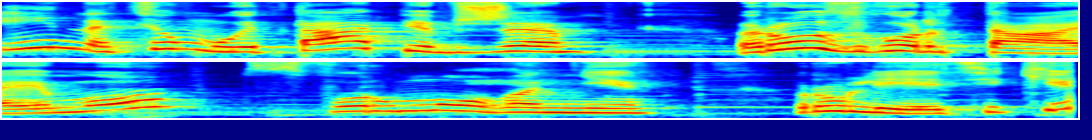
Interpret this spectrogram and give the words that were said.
І на цьому етапі вже розгортаємо сформовані рулетики.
